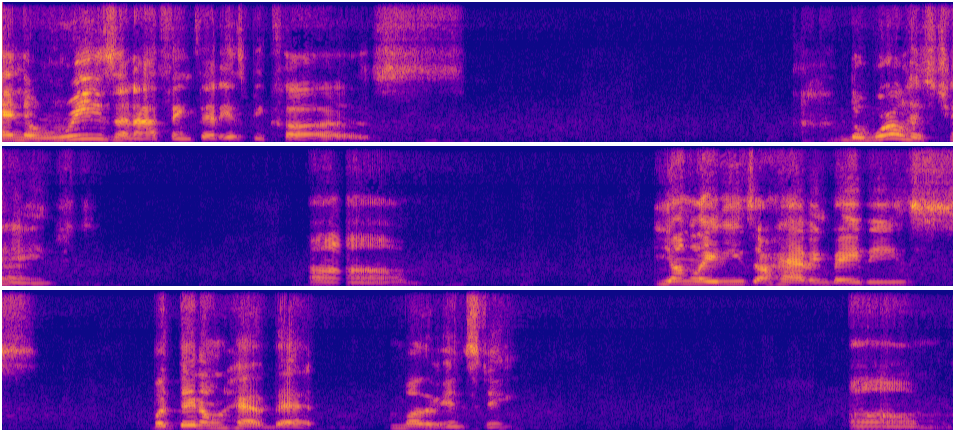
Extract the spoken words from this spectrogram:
And the reason I think that is because the world has changed. Um, young ladies are having babies but they don't have that mother instinct. Um,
